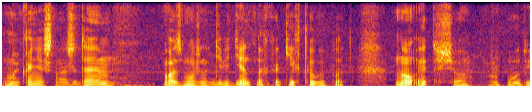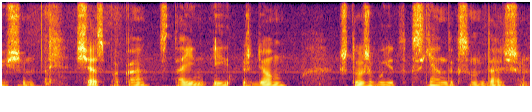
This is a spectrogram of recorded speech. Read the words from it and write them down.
мы, конечно, ожидаем, возможно, дивидендных каких-то выплат, но это все в будущем. Сейчас пока стоим и ждем, что же будет с Яндексом дальше.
